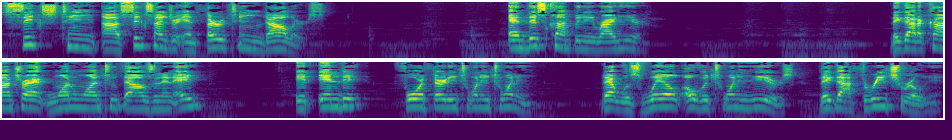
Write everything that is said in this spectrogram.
sixteen uh six hundred and thirteen dollars. And this company right here. They got a contract 1 1 2008. It ended 4 30 2020. That was well over 20 years. They got 3 trillion.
